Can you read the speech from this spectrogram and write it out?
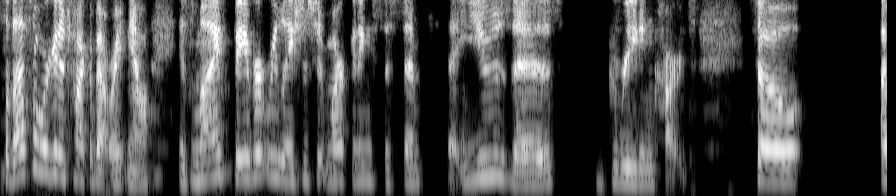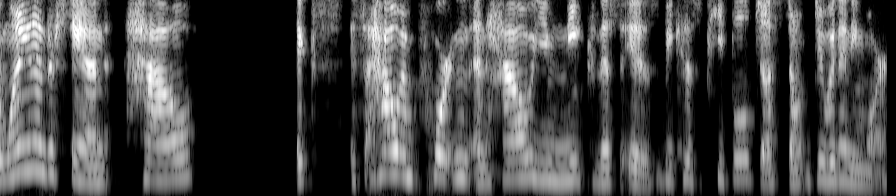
So that's what we're going to talk about right now is my favorite relationship marketing system that uses greeting cards. So I want you to understand how it's how important and how unique this is because people just don't do it anymore.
